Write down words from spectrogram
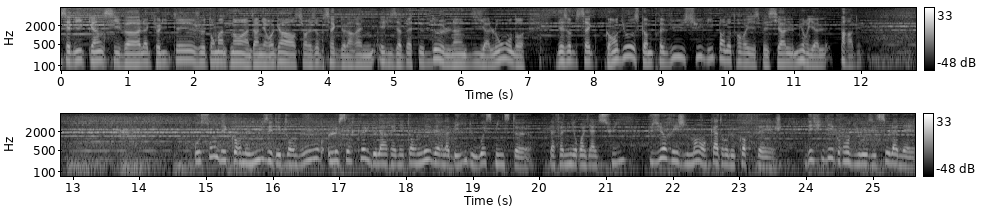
C'est dit qu'ainsi va l'actualité. Jetons maintenant un dernier regard sur les obsèques de la reine Elisabeth II lundi à Londres. Des obsèques grandioses comme prévu, suivies par notre envoyé spécial Muriel Paradon. Au son des cornemuses et des tambours, le cercueil de la reine est emmené vers l'abbaye de Westminster. La famille royale suit, plusieurs régiments encadrent le cortège. Défilé grandiose et solennel.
